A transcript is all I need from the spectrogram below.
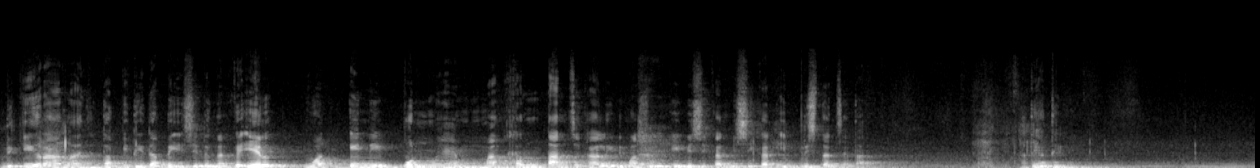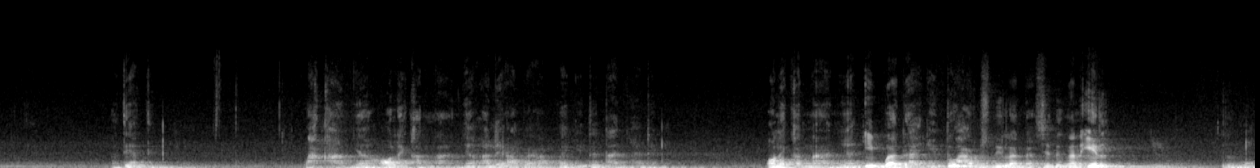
Dikiran aja tapi tidak diisi dengan keilmuan. Ini pun memang rentan sekali dimasuki bisikan-bisikan iblis dan setan. Hati-hati. Hati-hati. Makanya oleh karenanya ada apa-apa kita tanya deh. Oleh karenanya ibadah itu harus dilandasi dengan il ilmu.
